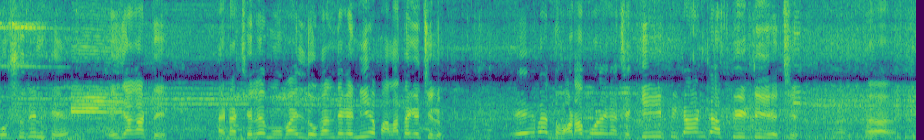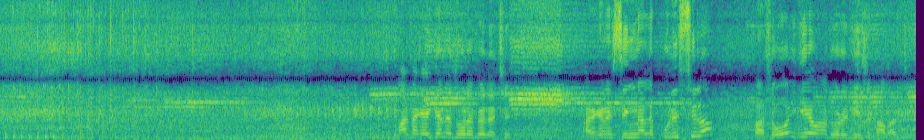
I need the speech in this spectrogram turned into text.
পরশুদিনকে এই জায়গাতে একটা ছেলে মোবাইল দোকান থেকে নিয়ে পালাতে গেছিল। এইবার ধরা পড়ে গেছে। কি পিটানটা পিটিয়েছে। হ্যাঁ। মালটাকে এইখানে ধরে ফেলেছে। আর এখানে সিগনালে পুলিশ ছিল। পাশে ওই গিয়ে ওরা ধরে নিয়েছে খাবার দিয়ে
